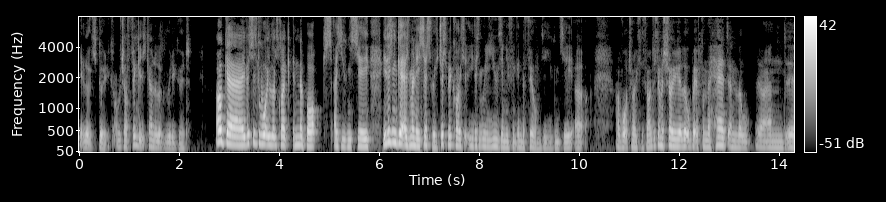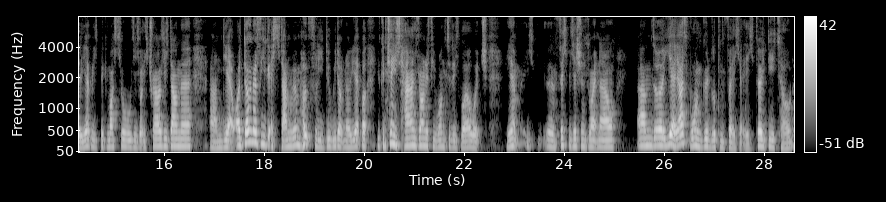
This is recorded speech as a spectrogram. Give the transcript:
it looks good, which I think it's going to look really good. Okay, this is what he looks like in the box, as you can see. He doesn't get as many accessories, just because he doesn't really use anything in the film, as you can see. Uh, I've watched most of the film. I'm just going to show you a little bit from the head and the, uh, and uh, yeah, these big muscles. He's got his trousers down there, and yeah, I don't know if you get a stand with him. Hopefully, you do. We don't know yet, but you can change his hands around if you wanted as well. Which yeah, uh, fist positions right now. And uh, yeah, that's one good looking face. It is very detailed.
